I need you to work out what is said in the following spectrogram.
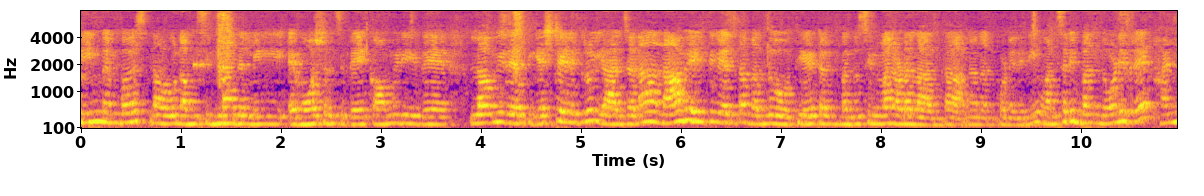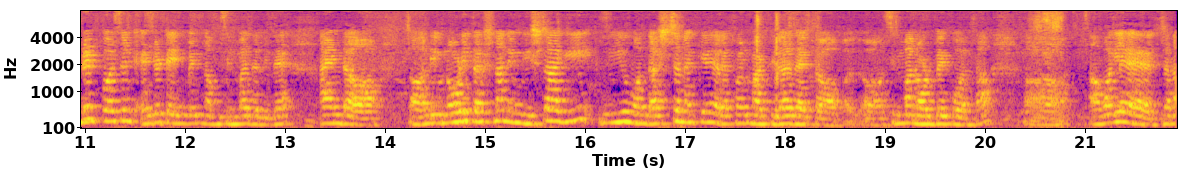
ಟೀಮ್ ಮೆಂಬರ್ಸ್ ನಾವು ನಮ್ಮ ಸಿನಿಮಾದಲ್ಲಿ ಎಮೋಷನ್ಸ್ ಇದೆ ಕಾಮಿಡಿ ಇದೆ ಲವ್ ಇದೆ ಅಂತ ಎಷ್ಟು ಹೇಳಿದ್ರು ಯಾರು ಜನ ನಾವ್ ಹೇಳ್ತೀವಿ ಅಂತ ಬಂದು ಥಿಯೇಟರ್ ಬಂದು ಸಿನಿಮಾ ನೋಡಲ್ಲ ಅಂತ ನಾನು ಅನ್ಕೊಂಡಿದೀನಿ. ಒಂದ್ಸರಿ ಬಂದು ನೋಡಿದ್ರೆ ಹಂಡ್ರೆಡ್ ಪರ್ಸೆಂಟ್ ಎಂಟರ್ಟೈನ್ಮೆಂಟ್ ನಮ್ಮ ಸಿನಿಮಾದಲ್ಲಿದೆ. ಅಂಡ್ ನೀವು ನೋಡಿದ ತಕ್ಷಣ ನಿಮ್ಗೆ ಇಷ್ಟ ಆಗಿ ನೀವು ಒಂದಷ್ಟು ಜನಕ್ಕೆ ರೆಫರ್ ಮಾಡ್ತೀರಾ? ದಟ್ ಸಿನಿಮಾ ನೋಡಬೇಕು ಅಂತ. ಅವಾಗಲೇ ಜನ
